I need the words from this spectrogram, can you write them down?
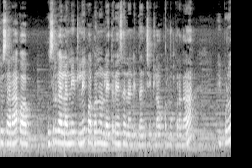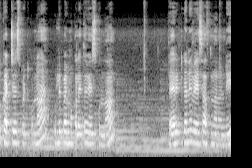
చూసారా? ఉసిరికాయలన్నింటిని కొబ్బరి నూనెలు అయితే వేసానండి. దంచి ఇట్లా ఒక ముక్కలుగా. ఇప్పుడు కట్ చేసి పెట్టుకున్న ఉల్లిపాయ ముక్కలు అయితే వేసుకుందాం. డైరెక్ట్గానే వేసేస్తున్నానండి.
